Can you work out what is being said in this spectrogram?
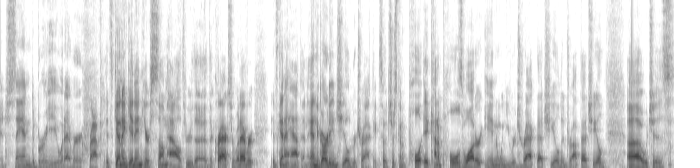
drainage, sand, debris, whatever. Crap. It's gonna get in here somehow through the, the cracks or whatever. It's gonna happen. And the Guardian Shield retracting. So it's just gonna pull, it kind of pulls water in when you retract that shield and drop that shield, uh, which is,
